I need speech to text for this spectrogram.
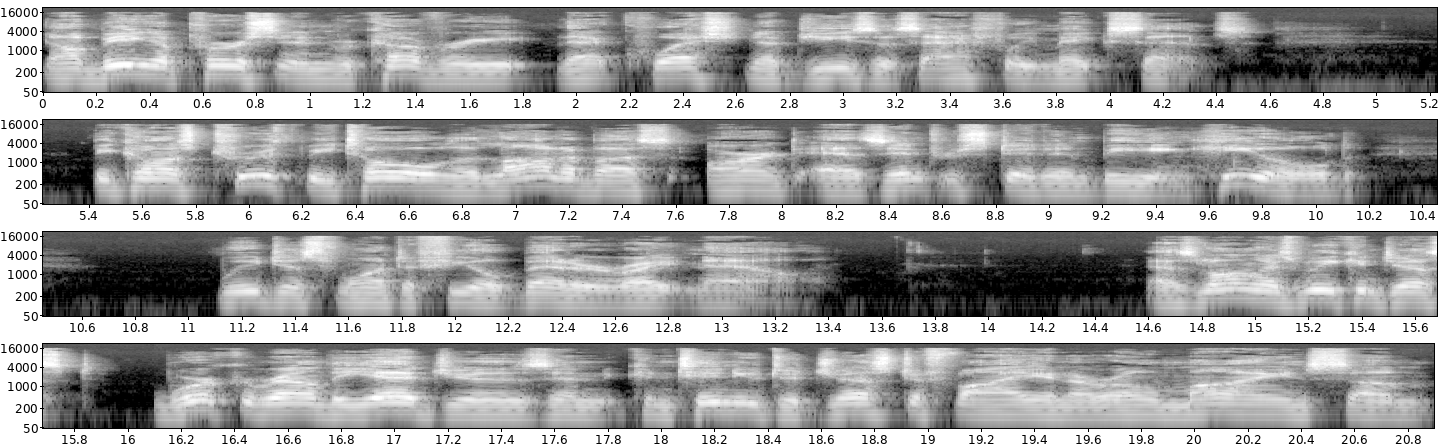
Now, being a person in recovery, that question of Jesus actually makes sense. Because, truth be told, a lot of us aren't as interested in being healed. We just want to feel better right now. As long as we can just work around the edges and continue to justify in our own minds some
